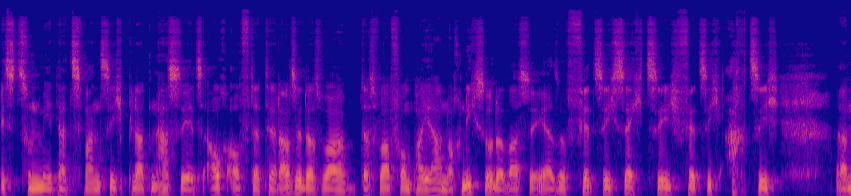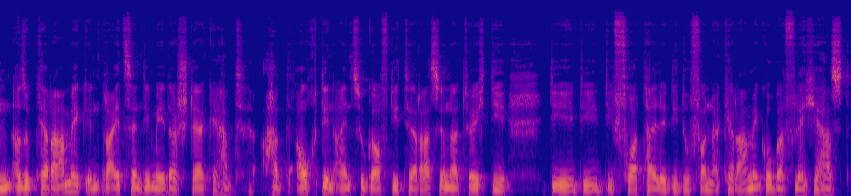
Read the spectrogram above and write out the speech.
bis zu 1,20 Meter Platten hast du jetzt auch auf der Terrasse. Das war, das war vor ein paar Jahren noch nicht so. Da warst du eher so 40, 60, 40, 80. also Keramik in drei Zentimeter Stärke hat, hat auch den Einzug auf die Terrasse. Natürlich die, die, die, die Vorteile, die du von der Keramikoberfläche hast,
